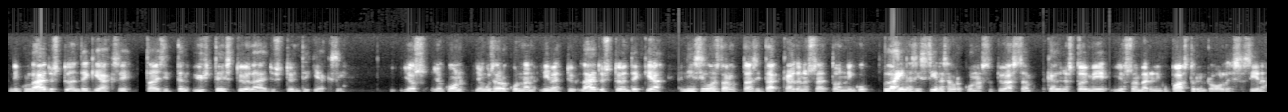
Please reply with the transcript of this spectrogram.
niin kuin lähetystyöntekijäksi tai sitten yhteistyölähetystyöntekijäksi. Jos joku on jonkun seurakunnan nimetty lähetystyöntekijä, niin silloin se tarkoittaa sitä käytännössä, että on niin kuin lähinnä siis siinä seurakunnassa työssä, käytännössä toimii jossain määrin niin kuin pastorin roolissa siinä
